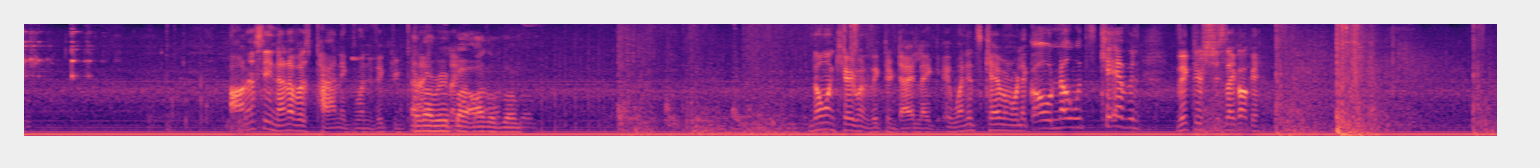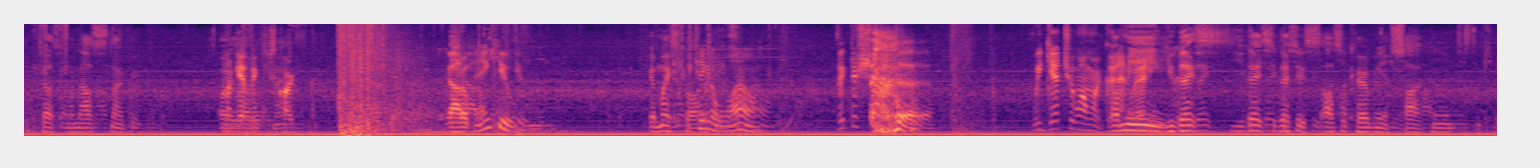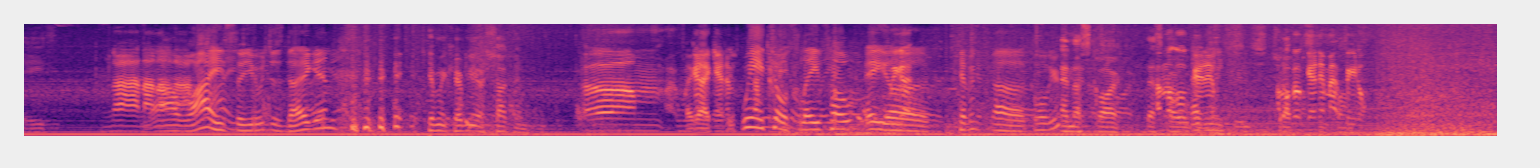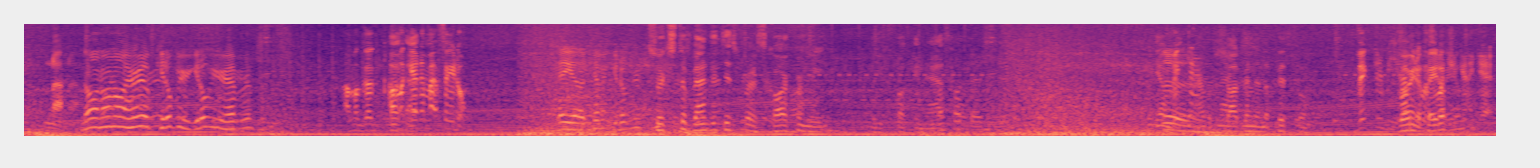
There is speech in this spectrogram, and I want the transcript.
Honestly, none of us panicked when Victor died. I got raped Like, by all of them. No one cared when Victor died. Like, when it's Kevin, we're like, oh no, it's Kevin. Victor's just like, okay, Got someone else sniping. I'm gonna Oh, get Victor's card. Got him. Thank you. Get my It's scar. taking a while. Victor, shut up. We get you when we're good I and mean, ready. you guys, you guys, you guys should also carry me a shotgun just in case. Nah, nah, nah, Ah, nah. why? So you would just die again? Kevin, carry me a shotgun. Um, we I gotta get him. we ain't your slaves, ho. Hey, uh, Kevin, uh, come over here. And a scar. That I'm gonna go get him. I'm gonna go get him at bomb. Fatal. Nah. No, no, no, hurry up. Get over here. Get over here, Everett. I'm gonna go, I'm gonna get him at Fatal. Hey, uh, Kevin, get over here. Switch the bandages for a scar for me. You fucking asshole. Fuck that shit. Yeah, Good. I have a shotgun and a pistol. Victor, be Going happy to with what you're gonna get.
